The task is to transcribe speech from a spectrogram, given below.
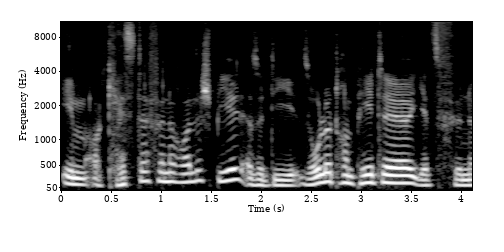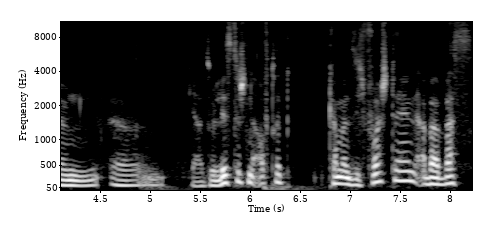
im Orchester für eine Rolle spielt. Also die Solotrompete jetzt für einen äh, ja, solistischen Auftritt kann man sich vorstellen, aber was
